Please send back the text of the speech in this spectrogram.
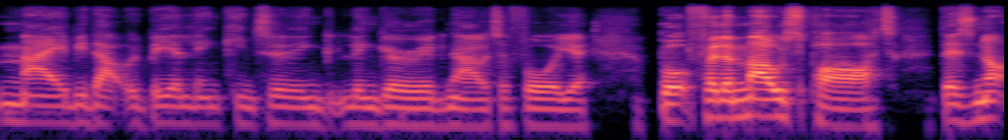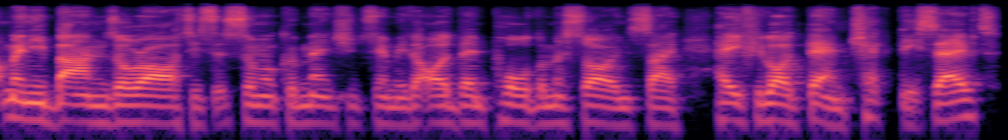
maybe that would be a link into Ling- Lingua Ignota for you. But for the most part, there's not many bands or artists that someone could mention to me that I'd then pull them aside and say, "Hey, if you like them, check this out."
